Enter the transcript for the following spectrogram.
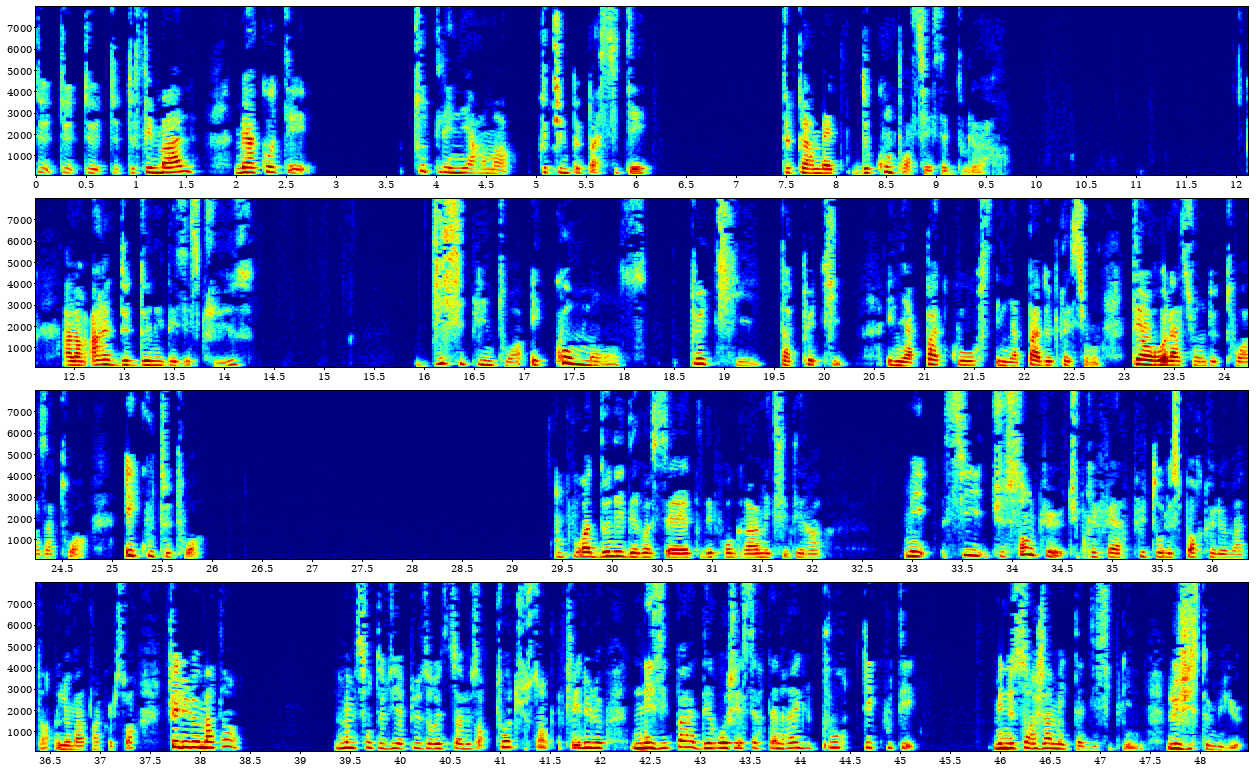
te, te, te, te, te fait mal, mais à côté, toutes les ni'ama que tu ne peux pas citer te permettent de compenser cette douleur. Alors arrête de te donner des excuses, discipline-toi et commence petit à petit. Il n'y a pas de course, il n'y a pas de pression. Tu es en relation de toi à toi. Écoute-toi. On pourra te donner des recettes, des programmes, etc. Mais si tu sens que tu préfères plutôt le sport que le matin, le matin que le soir, fais-le le matin. Même si on te dit il y a plus de résultats le soir, toi tu sens, fais-le. le. N'hésite pas à déroger certaines règles pour t'écouter. Mais ne sors jamais de ta discipline. Le juste milieu.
